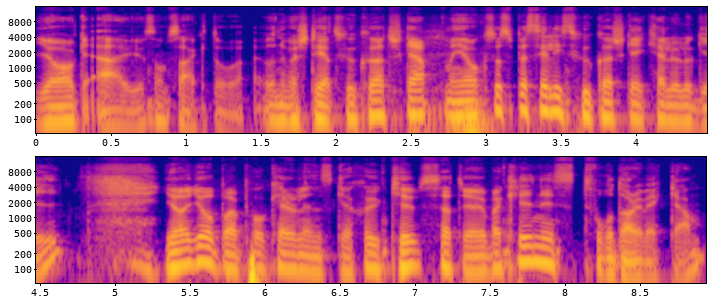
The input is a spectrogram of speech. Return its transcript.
Jag är ju som sagt då universitetssjuksköterska, men jag är också specialistsjuksköterska i kardiologi. Jag jobbar på Karolinska sjukhuset, jag jobbar kliniskt två dagar i veckan.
